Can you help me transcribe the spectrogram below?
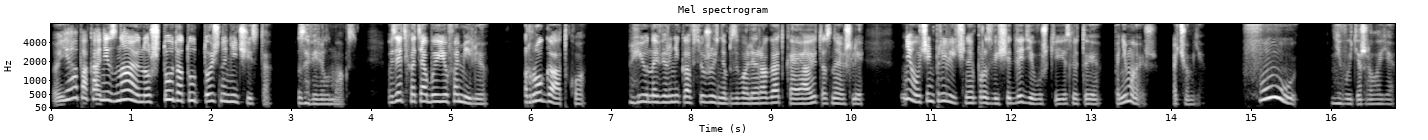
«Я пока не знаю, но что-то тут точно нечисто», — заверил Макс. «Взять хотя бы ее фамилию. Рогатко. Ее наверняка всю жизнь обзывали рогаткой, а это, знаешь ли, Не очень приличное прозвище для девушки, если ты понимаешь, о чем я. Фу, не выдержала я.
